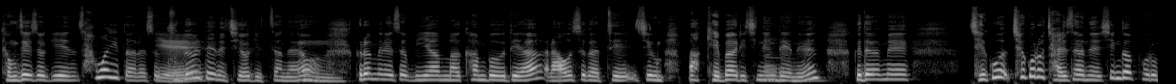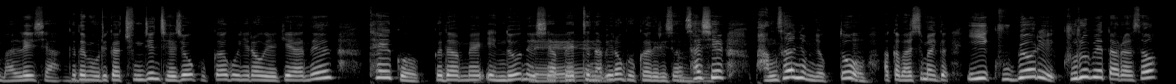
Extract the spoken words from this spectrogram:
경제적인 상황에 따라서 예. 구별되는 지역이 있잖아요. 음. 그런 면에서 미얀마, 캄보디아, 라오스 같은 지금 막 개발이 진행되는 음. 그다음에 최고, 최고로 잘 사는 싱가포르, 말레이시아, 그다음에 음. 우리가 중진 제조 국가군이라고 얘기하는 태국, 그다음에 인도네시아, 네. 베트남 이런 국가들이죠. 음. 사실 방산협력도 음. 아까 말씀하니까 이 구별이 그룹에 따라서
